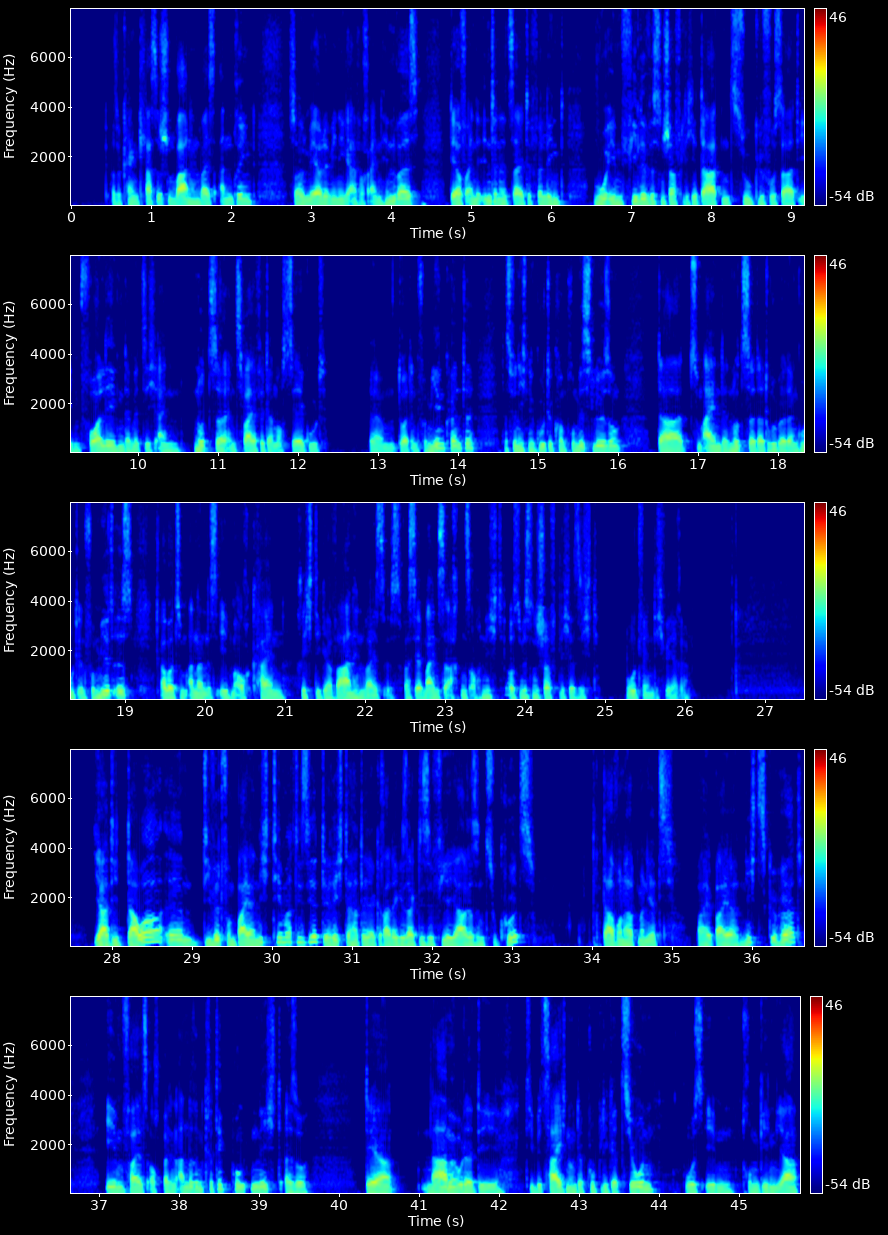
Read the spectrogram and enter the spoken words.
also keinen klassischen Warnhinweis anbringt, sondern mehr oder weniger einfach einen Hinweis, der auf eine Internetseite verlinkt, wo eben viele wissenschaftliche Daten zu Glyphosat eben vorlegen, damit sich ein Nutzer im Zweifel dann noch sehr gut ähm, dort informieren könnte. Das finde ich eine gute Kompromisslösung, da zum einen der Nutzer darüber dann gut informiert ist, aber zum anderen es eben auch kein richtiger Warnhinweis ist, was ja meines Erachtens auch nicht aus wissenschaftlicher Sicht notwendig wäre. Ja, die Dauer, ähm, die wird von Bayern nicht thematisiert. Der Richter hatte ja gerade gesagt, diese vier Jahre sind zu kurz. Davon hat man jetzt bei Bayer nichts gehört. Ebenfalls auch bei den anderen Kritikpunkten nicht. Also der Name oder die, die Bezeichnung der Publikation, wo es eben darum ging, ja,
